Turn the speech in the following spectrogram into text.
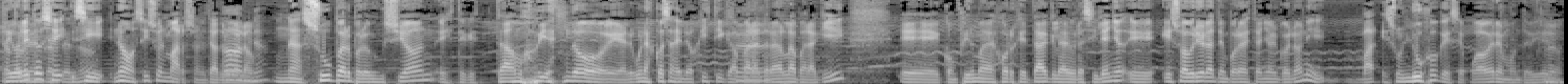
Rigoletto se, cartel, ¿no? sí, no, se hizo en marzo en el Teatro Ah, Colón. mirá. Una super producción, este, que estábamos viendo eh, algunas cosas de logística Sí. para traerla para aquí. Eh, con firma de Jorge Tacla, de brasileño. Eh, eso abrió la temporada de este año del Colón y va- es un lujo que se pueda ver en Montevideo. Claro.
